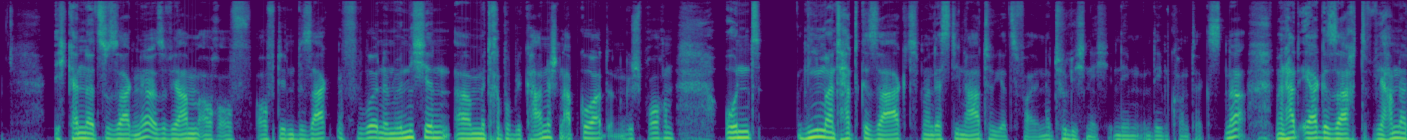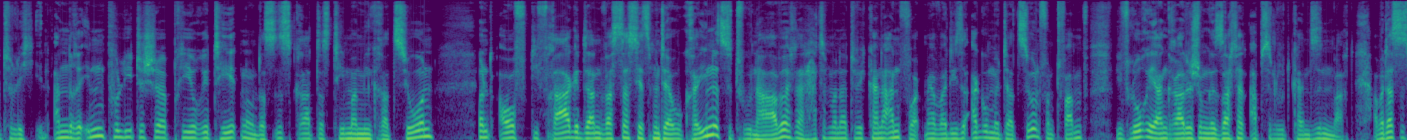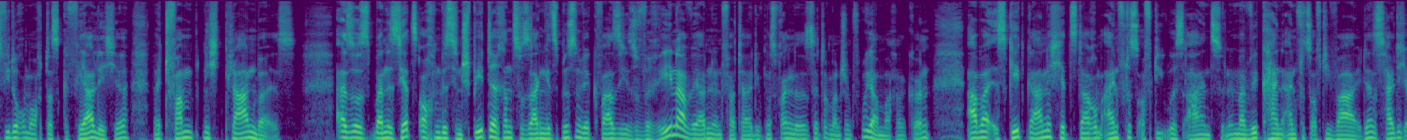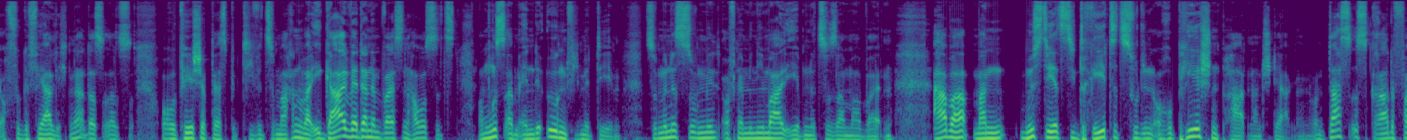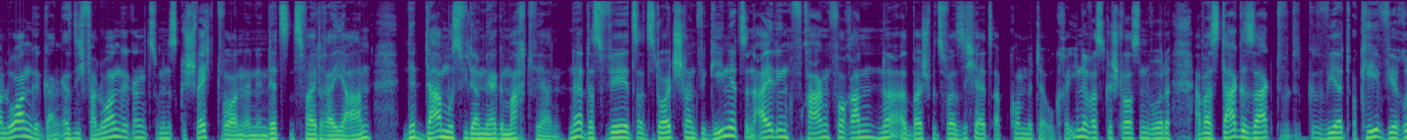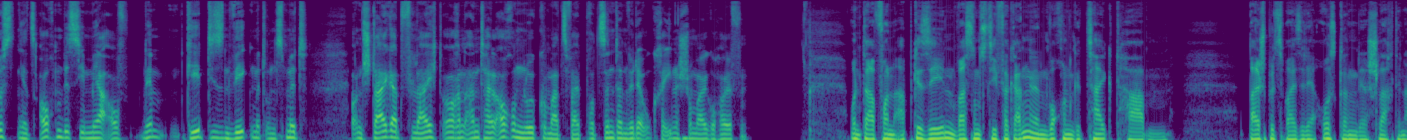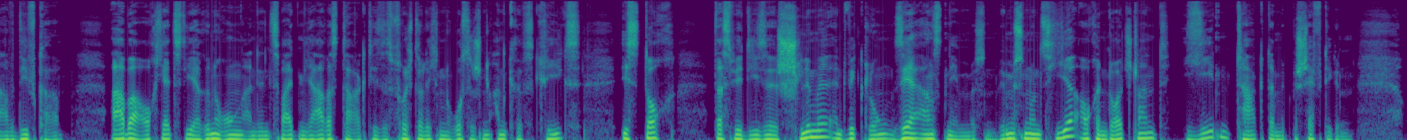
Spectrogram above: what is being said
Ich kann dazu sagen, ne, also wir haben auch auf, auf den besagten Fluren in München ähm, mit republikanischen Abgeordneten gesprochen und niemand hat gesagt, man lässt die NATO jetzt fallen. Natürlich nicht in dem, in dem Kontext. Ne? Man hat eher gesagt, wir haben natürlich andere innenpolitische Prioritäten und das ist gerade das Thema Migration. Und auf die Frage dann, was das jetzt mit der Ukraine zu tun habe, dann hatte man natürlich keine Antwort mehr, weil diese Argumentation von Trump, wie Florian gerade schon gesagt hat, absolut keinen Sinn macht. Aber das ist wiederum auch das Gefährliche, weil Trump nicht planbar ist. Also man ist jetzt auch ein bisschen später drin zu sagen, jetzt müssen wir quasi souveräner werden in Verteidigungsfragen. Das hätte man schon früher machen können. Es geht gar nicht jetzt darum, Einfluss auf die USA einzunehmen. Man will keinen Einfluss auf die Wahl. Das halte ich auch für gefährlich, ne? das aus europäischer Perspektive zu machen, weil egal wer dann im Weißen Haus sitzt, man muss am Ende irgendwie mit dem, zumindest so mit, auf einer Minimalebene zusammenarbeiten. Aber man müsste jetzt die Drähte zu den europäischen Partnern stärken. Und das ist gerade verloren gegangen, also nicht verloren gegangen, zumindest geschwächt worden in den letzten zwei, drei Jahren. Ne, da muss wieder mehr gemacht werden. Ne, dass wir jetzt als Deutschland, wir gehen jetzt in einigen Fragen voran, ne, also beispielsweise Sicherheitsabkommen mit der Ukraine, was geschlossen wurde, aber es da gesagt wird, okay, wir rüsten jetzt auch ein bisschen mehr auf, ne, geht diesen Weg mit uns mit und steigert vielleicht euren Anteil auch um 0,2 Prozent, dann wird der Ukraine schon mal geholfen. Und davon abgesehen, was uns die vergangenen Wochen gezeigt haben, beispielsweise der Ausgang der Schlacht in Avdivka, aber auch jetzt die Erinnerung an den zweiten Jahrestag dieses fürchterlichen russischen Angriffskriegs, ist doch, dass wir diese schlimme Entwicklung sehr ernst nehmen müssen. Wir müssen uns hier auch in Deutschland jeden Tag damit beschäftigen.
